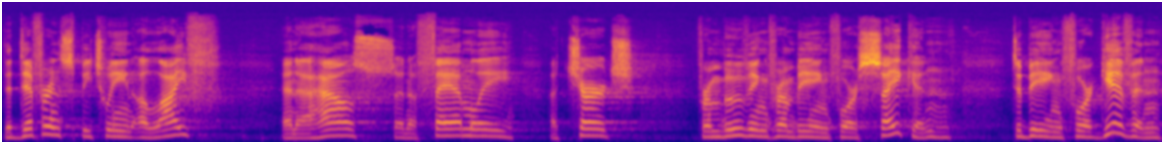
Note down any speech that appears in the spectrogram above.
The difference between a life and a house and a family, a church, from moving from being forsaken to being forgiven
